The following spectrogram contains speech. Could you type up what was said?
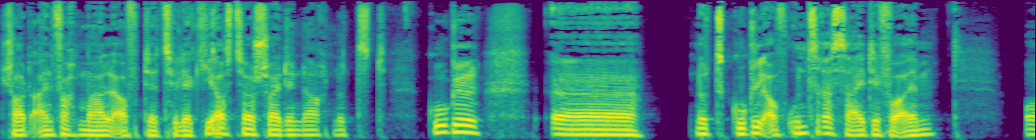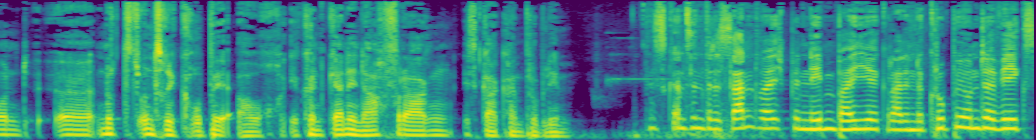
schaut einfach mal auf der Zöliakie-Austauschseite nach, nutzt Google, äh, nutzt Google auf unserer Seite vor allem und äh, nutzt unsere Gruppe auch. Ihr könnt gerne nachfragen, ist gar kein Problem. Das ist ganz interessant, weil ich bin nebenbei hier gerade in der Gruppe unterwegs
